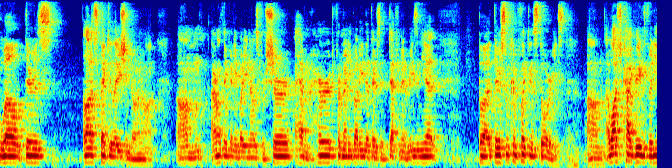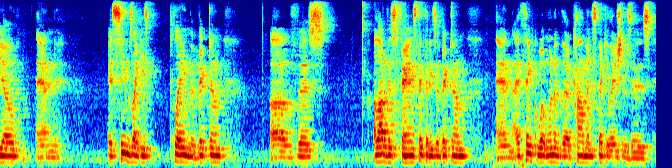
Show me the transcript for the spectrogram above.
Well, there's a lot of speculation going on. Um, I don't think anybody knows for sure. I haven't heard from anybody that there's a definite reason yet but there's some conflicting stories. Um, I watched Kai Greene's video, and it seems like he's playing the victim of this. A lot of his fans think that he's a victim, and I think what one of the common speculations is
